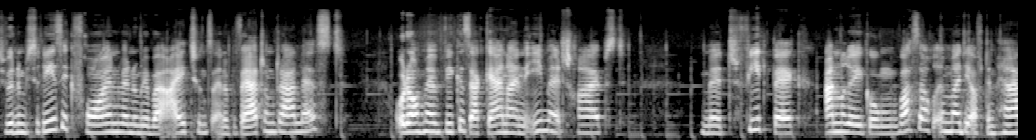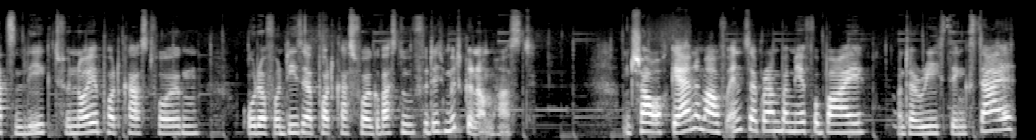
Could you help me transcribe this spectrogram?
Ich würde mich riesig freuen, wenn du mir bei iTunes eine Bewertung da lässt oder auch mir, wie gesagt, gerne eine E-Mail schreibst mit Feedback, Anregungen, was auch immer dir auf dem Herzen liegt für neue Podcast-Folgen oder von dieser Podcast-Folge, was du für dich mitgenommen hast. Und schau auch gerne mal auf Instagram bei mir vorbei unter Rethink Style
